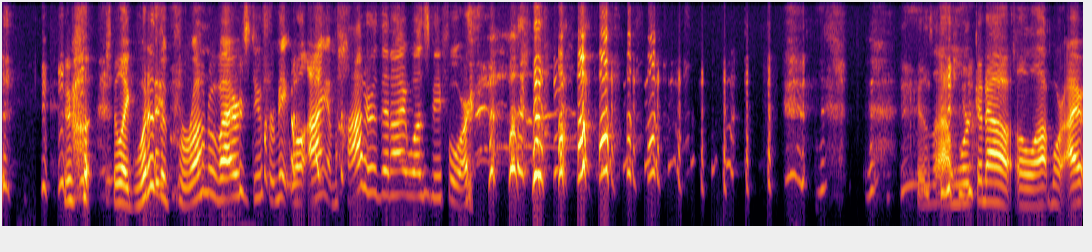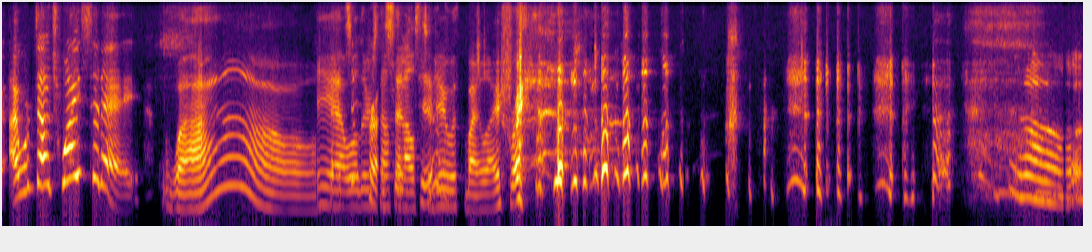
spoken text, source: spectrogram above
and you're like, "What did the coronavirus do for me?" Well, I am hotter than I was before. Because I'm working out a lot more. I, I worked out twice today. Wow. Yeah, That's well, there's nothing else too. to do with my life, right? oh.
